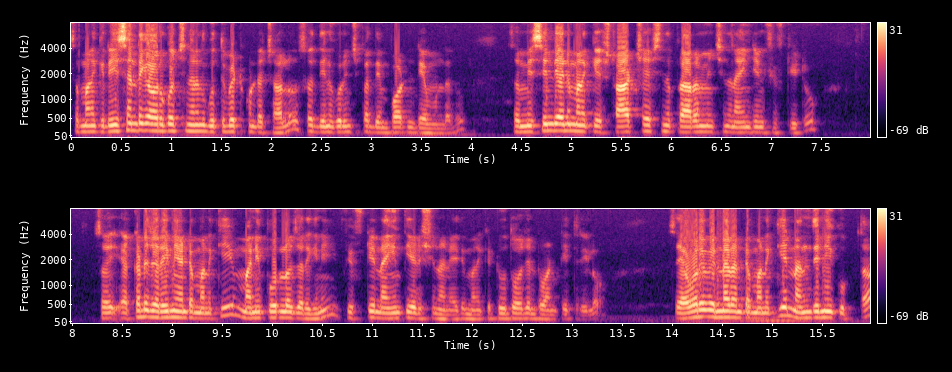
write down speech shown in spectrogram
సో మనకి రీసెంట్గా ఎవరికి వచ్చిందనేది గుర్తుపెట్టుకుంటే చాలు. సో దీని గురించి పెద్ద ఇంపార్టెంట్ ఏముండదు ఉండదు. సో మిస్ ఇండియాని మనకి స్టార్ట్ చేసింది ప్రారంభించింది నైన్టీన్ ఫిఫ్టీ టూ. సో ఎక్కడ జరిగినాయి అంటే మనకి మణిపూర్లో జరిగినాయి ఫిఫ్టీ నైన్త్ ఎడిషన్ అనేది మనకి టూ థౌజండ్ ట్వంటీ త్రీలో. సో ఎవరు విన్నారంటే మనకి నందిని గుప్తా.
